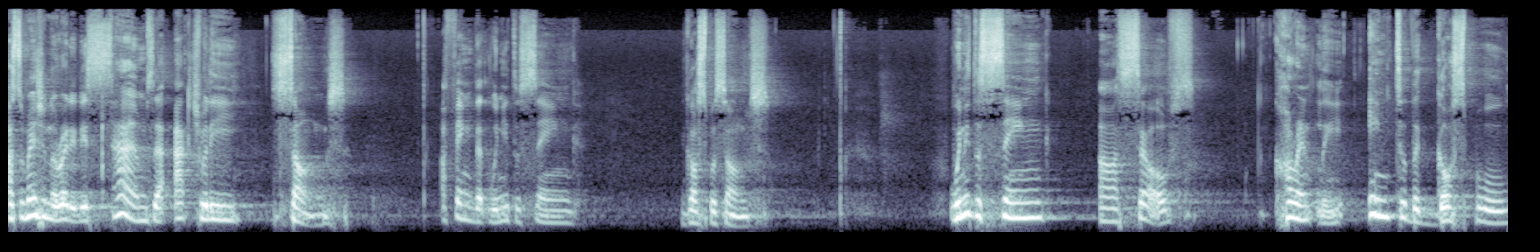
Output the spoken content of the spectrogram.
As we mentioned already, these psalms are actually songs. I think that we need to sing gospel songs. We need to sing ourselves currently into the gospel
